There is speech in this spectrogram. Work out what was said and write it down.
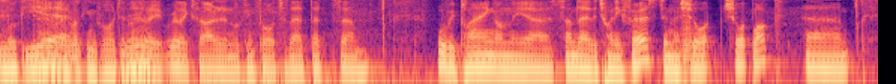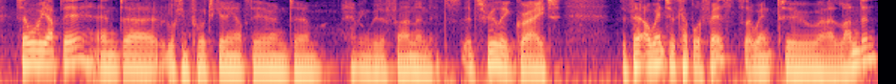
Look, totally looking forward to really, that. really excited and looking forward to that. That's um, we'll be playing on the uh, Sunday the twenty first in the Mm-hmm. short short block. Um, so we'll be up there and uh, looking forward to getting up there and um, having a bit of fun. And it's it's really great. The fe- I went to a couple of fests. I went to uh, London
